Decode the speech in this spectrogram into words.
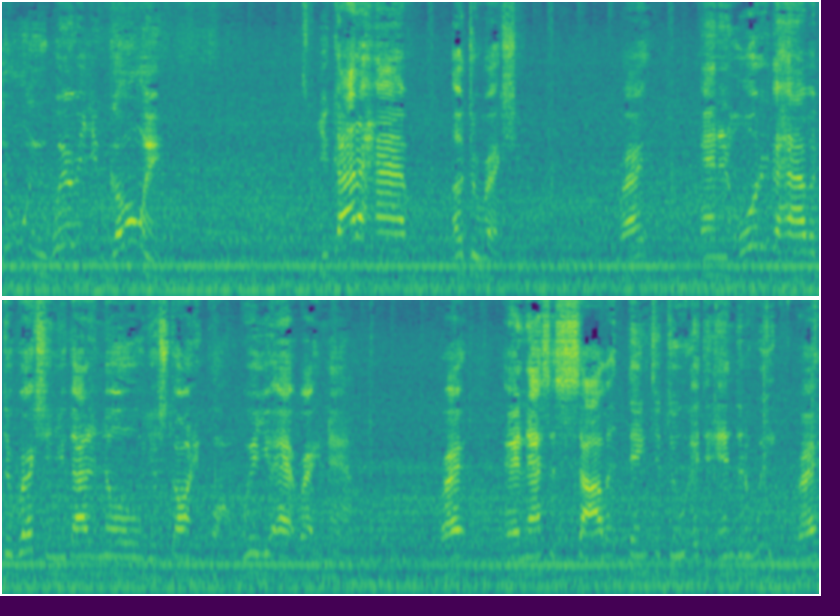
doing? Where are you going? You gotta have a direction, right? And in order to have a direction, you gotta know your starting point, where you're at right now, right? And that's a solid thing to do at the end of the week, right?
